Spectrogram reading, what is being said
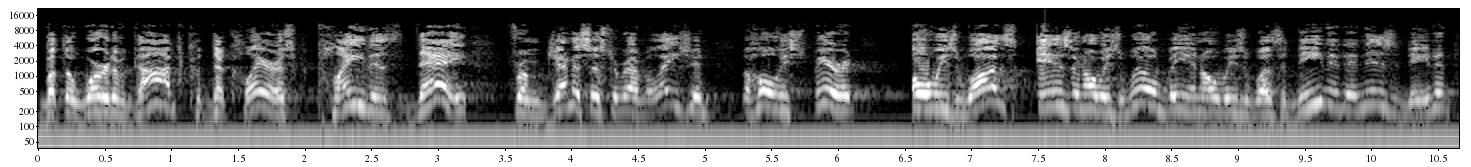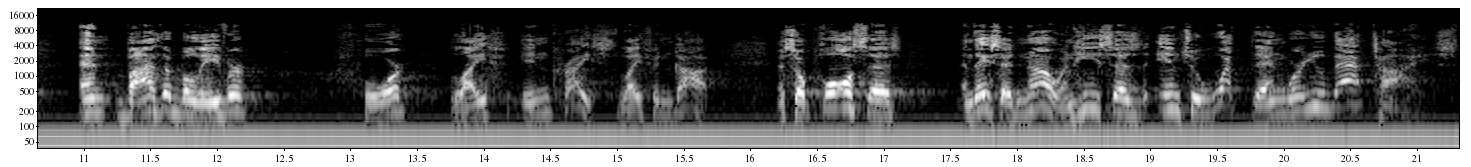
But the Word of God declares plain as day from Genesis to Revelation, the Holy Spirit always was, is, and always will be, and always was needed and is needed, and by the believer for life in Christ, life in God. And so Paul says, and they said no, and he says, into what then were you baptized?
